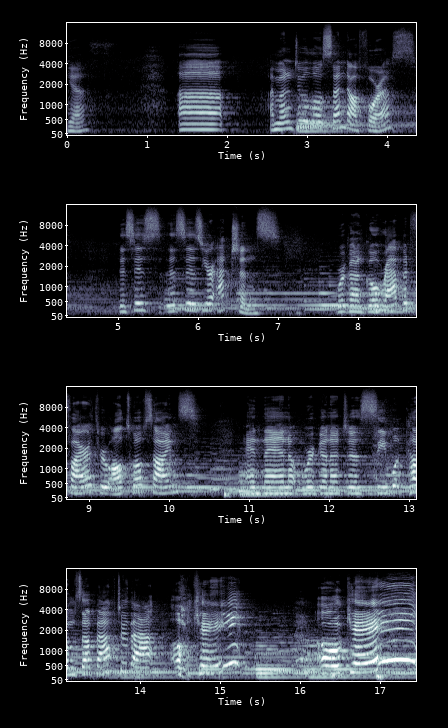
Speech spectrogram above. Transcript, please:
Yes. Uh, I'm gonna do a little send off for us. This is this is your actions. We're gonna go rapid fire through all 12 signs, and then we're gonna just see what comes up after that. Okay? Okay?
